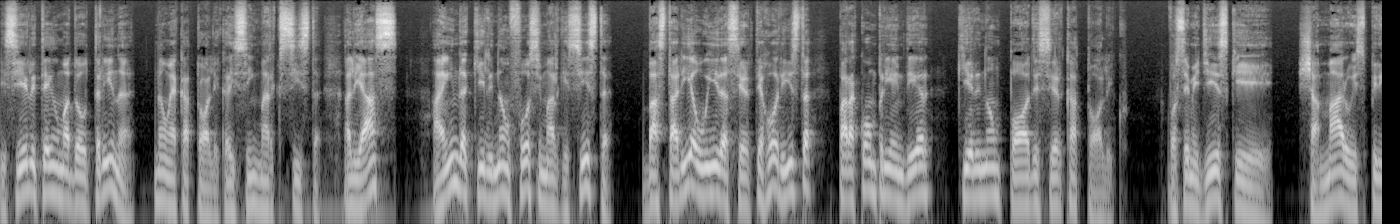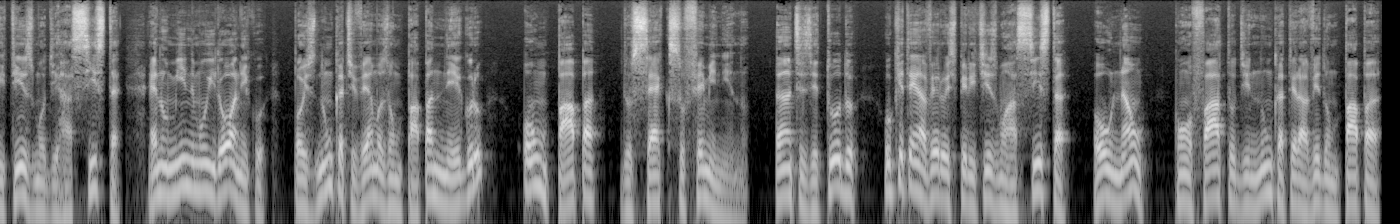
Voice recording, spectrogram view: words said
E se ele tem uma doutrina, não é católica, e sim marxista. Aliás, ainda que ele não fosse marxista, bastaria o IRA ser terrorista para compreender que ele não pode ser católico. Você me diz que chamar o espiritismo de racista é no mínimo irônico, pois nunca tivemos um papa negro ou um papa do sexo feminino. Antes de tudo, o que tem a ver o espiritismo racista ou não com o fato de nunca ter havido um papa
